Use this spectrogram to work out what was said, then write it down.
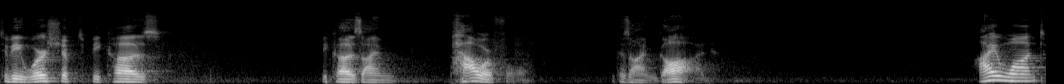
to be worshiped because, because I'm powerful, because I'm God. I want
